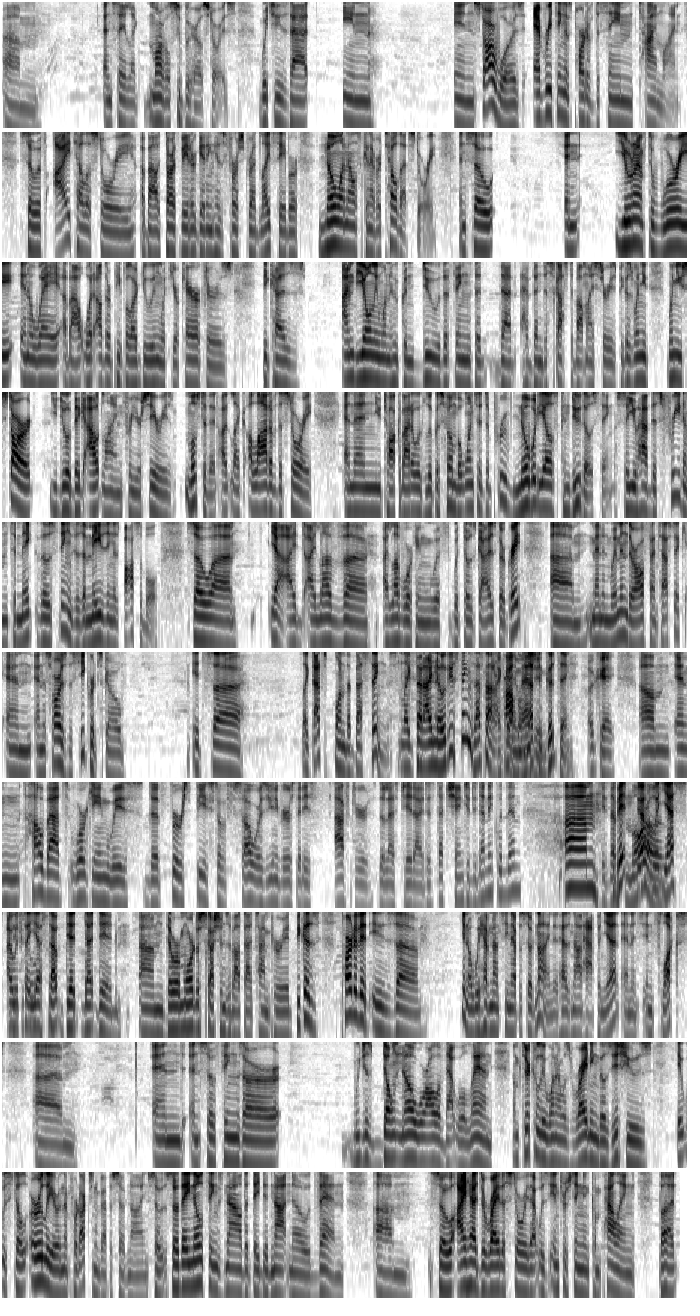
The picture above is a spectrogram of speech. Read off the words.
um, and say like Marvel superhero stories, which is that in in Star Wars, everything is part of the same timeline. So if I tell a story about Darth Vader getting his first red lightsaber, no one else can ever tell that story. And so and you don't have to worry in a way about what other people are doing with your characters because I'm the only one who can do the things that that have been discussed about my series because when you when you start you do a big outline for your series most of it uh, like a lot of the story and then you talk about it with Lucasfilm but once it's approved nobody else can do those things. So you have this freedom to make those things as amazing as possible. So uh, yeah I, I love uh, I love working with with those guys. They're great um, men and women. They're all fantastic. And and as far as the secrets go it's uh like that's one of the best things. Like that i know these things that's not a I problem. That's a good thing. Okay. Um, and how about working with the first piece of Star Wars universe that is after The Last Jedi? Does that change the dynamic with them? um Is a bit more yeah, yes i would say yes that did that did. Um, there were more discussions about that time period because part of it is uh, you know we have not seen episode 9 it has not happened yet and it's in flux. Um, and and so things are we just don't know where all of that will land. And particularly when I was writing those issues, it was still earlier in the production of episode nine. So so they know things now that they did not know then. Um, so I had to write a story that was interesting and compelling, but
